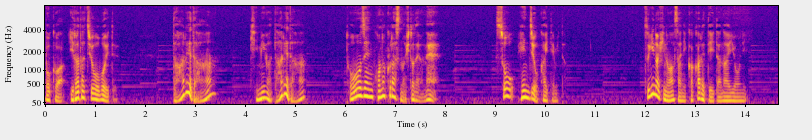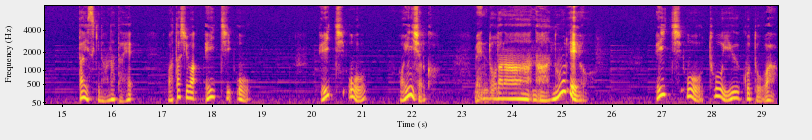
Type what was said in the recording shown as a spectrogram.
僕は苛立ちを覚えて誰だ？君は誰だ？当然このクラスの人だよね。そう返事を書いてみた。次の日の朝に書かれていた内容に、大好きなあなたへ、私は HO。HO? あ、イニシャルか。面倒だな名乗れよ。HO ということは、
